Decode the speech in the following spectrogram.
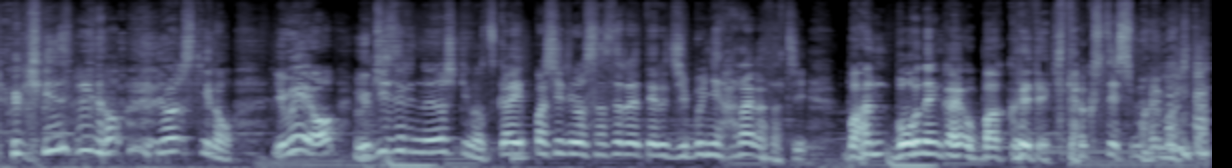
雪吊りのよしきの夢よ雪吊りのよしきの使いっ走りをさせられている自分に腹が立ち晩忘年会をバックレて帰宅してしまいました。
